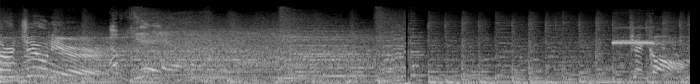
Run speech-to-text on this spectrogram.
Bowser Jr. Oh yeah! Kick off.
